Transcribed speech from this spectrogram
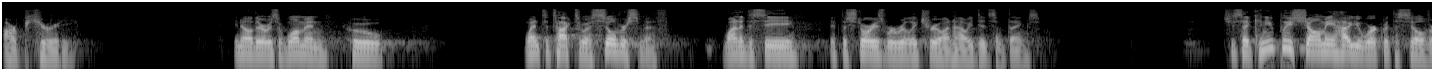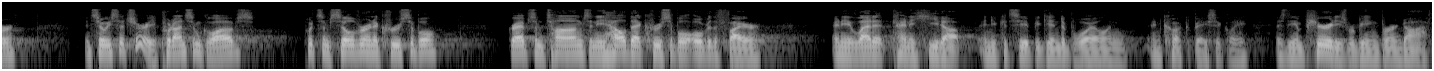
our purity. You know, there was a woman who went to talk to a silversmith, wanted to see if the stories were really true on how he did some things. She said, Can you please show me how you work with the silver? And so he said, Sure. He put on some gloves, put some silver in a crucible, grabbed some tongs, and he held that crucible over the fire, and he let it kind of heat up, and you could see it begin to boil and, and cook, basically, as the impurities were being burned off.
